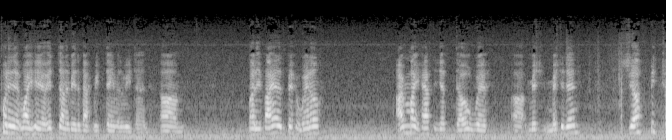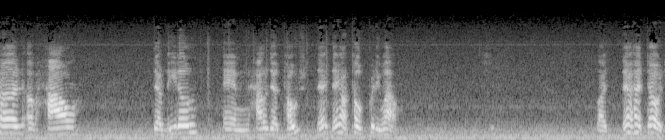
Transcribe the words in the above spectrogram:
Putting it right here, it's gonna be the best game of the weekend. Um, but if I had to pick a winner, I might have to just go with uh, Mich- Michigan, just because of how their leader and how they're. They they are coached pretty well. Like their head coach,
